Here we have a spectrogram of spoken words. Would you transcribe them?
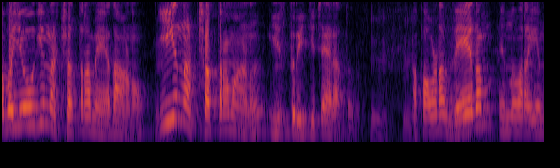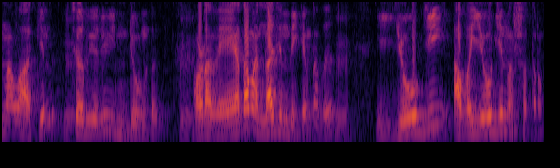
അവയോഗി നക്ഷത്രം ഏതാണോ ഈ നക്ഷത്രമാണ് ഈ സ്ത്രീക്ക് ചേരാത്തത്. അപ്പൊ അവിടെ വേദം എന്ന് പറയുന്ന വാക്കിൽ ചെറിയൊരു ഇൻഡു ഉണ്ട് അവിടെ വേദമല്ല ചിന്തിക്കേണ്ടത് ഈ യോഗി അവയോഗി നക്ഷത്രം.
